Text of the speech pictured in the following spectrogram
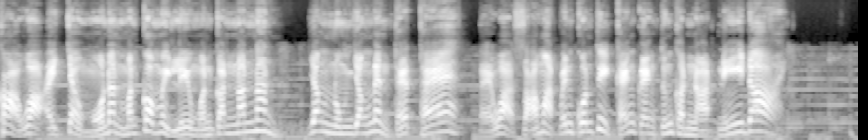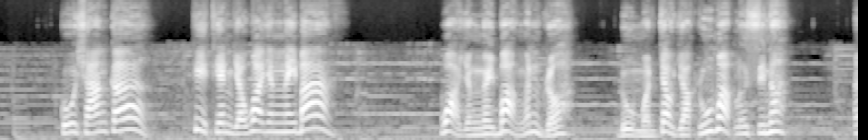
ข้าว่าไอ้เจ้าหมอนั่นมันก็ไม่เลวเหมือนกันนั่นนั่นยังหนุ่มยังแน่นแท้ๆแต่ว่าสามารถเป็นคนที่แข็งแกร่งถึงขนาดนี้ได้ กูช้างเกอร์พี่เทียนอย่าว่ายังไงบ้าง ว่ายังไงบ้างงั้นเหรอ ดูเหมือนเจ้าอยากรู้มากเลยสินะเอ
